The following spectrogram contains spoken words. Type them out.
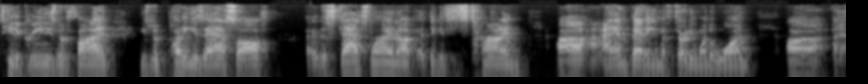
tee to green. He's been fine. He's been putting his ass off. Uh, the stats line up. I think it's his time. Uh, I am betting him at 31 to 1. Uh, I,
